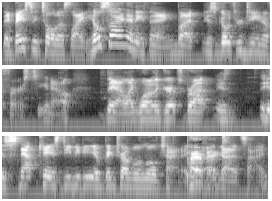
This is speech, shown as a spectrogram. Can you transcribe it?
they basically told us like he'll sign anything, but just go through Gina first. You know, yeah. Like one of the grips brought his his Snapcase DVD of Big Trouble in Little China. you know, Perfect. got it signed.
